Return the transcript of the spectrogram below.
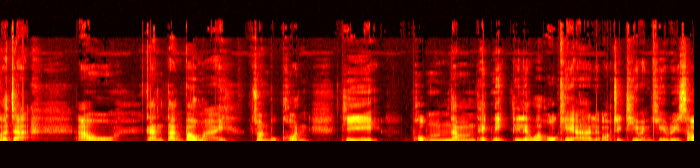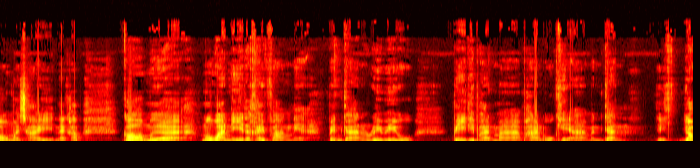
ก็จะเอาการตั้งเป้าหมายส่วนบุคคลที่ผมนำเทคนิคที่เรียกว่า OKR หรือ Objective and Key Result มาใช้นะครับ ก็เมื่อเมื่อวานนี้ถ้าใครฟังเนี่ย เป็นการรีวิวปีที่ผ่านมาผ่าน OKR เหมือนกัน ย่อ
